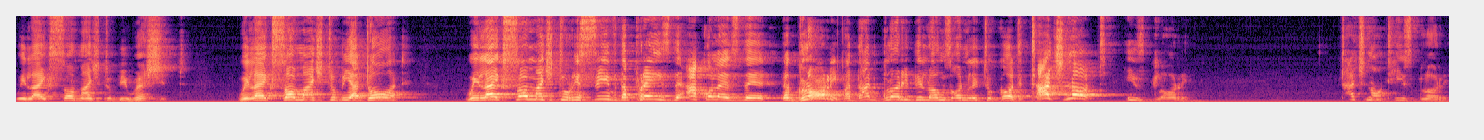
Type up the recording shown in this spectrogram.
we like so much to be worshipped. We like so much to be adored. We like so much to receive the praise, the accolades, the, the glory, but that glory belongs only to God. Touch not his glory. Touch not his glory.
